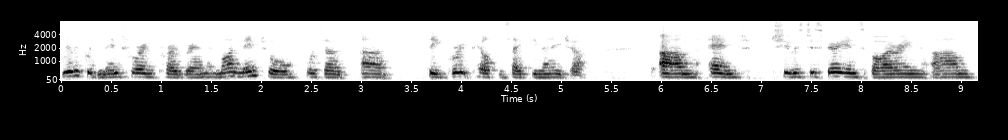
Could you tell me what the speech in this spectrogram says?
really good mentoring program, and my mentor was a, uh, the group health and safety manager. Um, and she was just very inspiring. Um,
